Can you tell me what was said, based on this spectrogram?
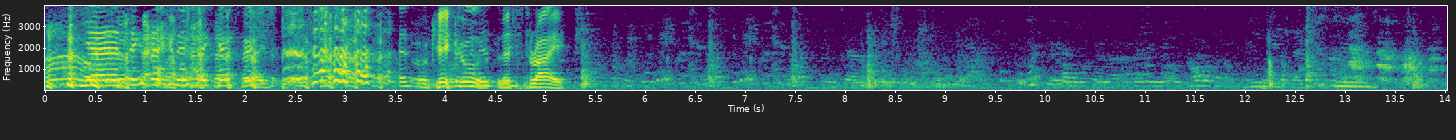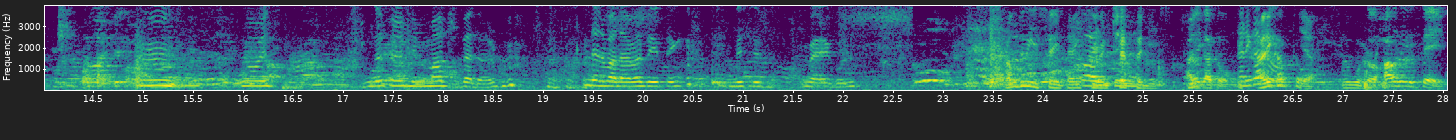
Ah. yes, exactly like I catfish. Yes, Okay, cool. definitely. Let's try it. Mm. Mm. No, it's definitely much better than what I was eating. This is very good. How do you say thank Oh, you in. Japanese? It's not- Arigato. Arigato. Arigato. Yeah. So how do you say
